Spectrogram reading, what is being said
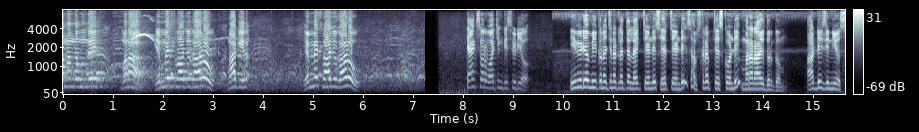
ఆనందం ఉంది. మన ఎంఎస్ రాజు గారు నాకు MS Raju garu. Thanks for watching this video ఈ వీడియో మీకు నచ్చినట్లయితే లైక్ చేయండి షేర్ చేయండి సబ్స్క్రైబ్ చేసుకోండి. మన రాయదుర్గం ఆర్డీజీ న్యూస్.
